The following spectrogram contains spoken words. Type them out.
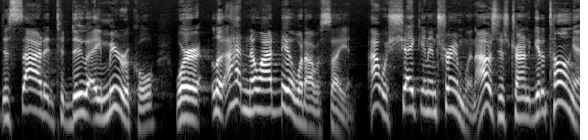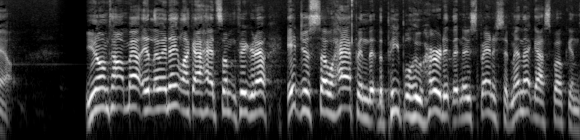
decided to do a miracle where, look, I had no idea what I was saying. I was shaking and trembling. I was just trying to get a tongue out. You know what I'm talking about? It, it, ain't like I had something figured out. It just so happened that the people who heard it that knew Spanish said, Man, that guy spoke in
